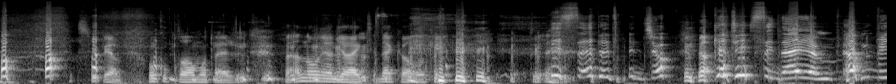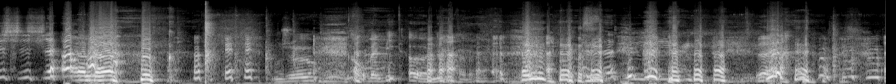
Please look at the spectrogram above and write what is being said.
Superbe. On coupera en montage. Ah non, en direct. D'accord, ok. Bonjour. Oh, Belle Beach. Oh, non.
